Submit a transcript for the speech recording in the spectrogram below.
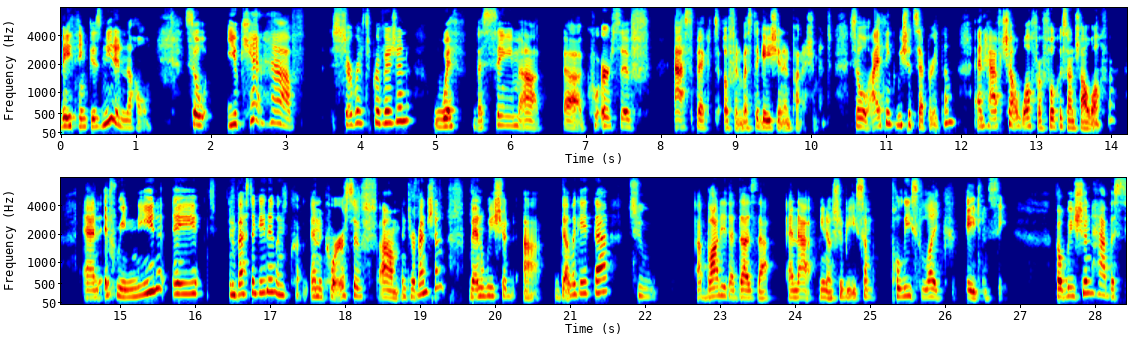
they think is needed in the home. So you can't have service provision with the same uh, uh, coercive aspect of investigation and punishment. So I think we should separate them and have child welfare focus on child welfare and if we need a investigative and, co- and coercive um, intervention, then we should uh, delegate that to a body that does that, and that you know should be some police-like agency. But we shouldn't have this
